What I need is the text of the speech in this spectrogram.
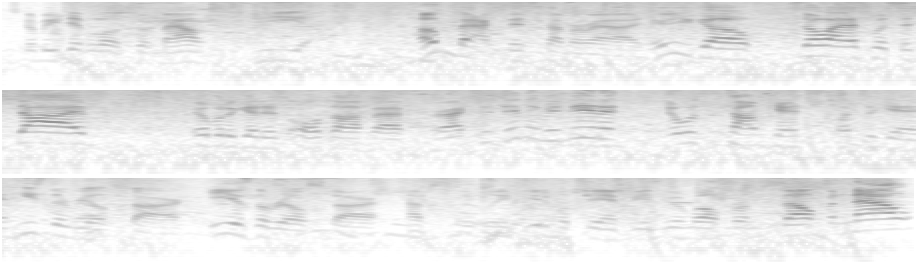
it's going to be difficult to mount the comeback this time around. Here you go. Soaz with the dive, able to get his ult off after Actually, Didn't even need it. It was the Tahm Kench. Once again, he's the real star. He is the real star, absolutely. Beautiful champion, doing well for himself. And now,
